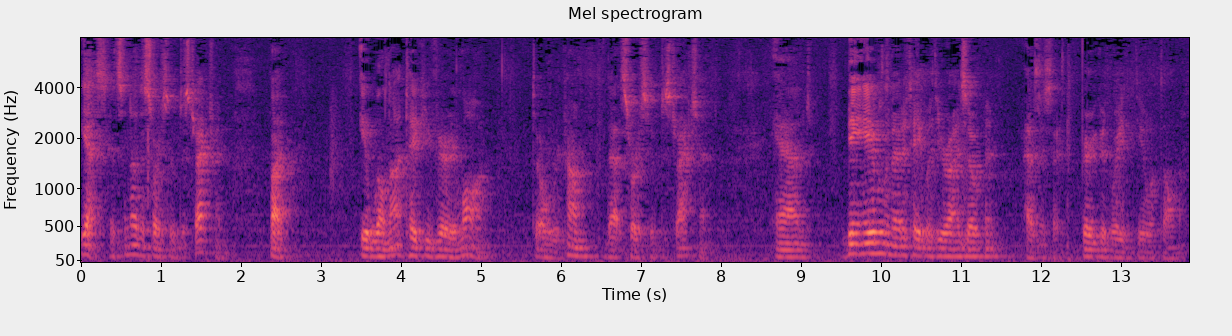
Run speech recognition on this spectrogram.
Yes, it's another source of distraction, but it will not take you very long to overcome that source of distraction. And being able to meditate with your eyes open, as I say, very good way to deal with dullness.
